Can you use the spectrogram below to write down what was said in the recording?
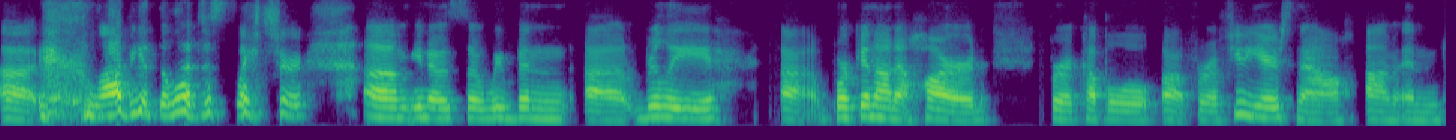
uh, lobby at the legislature. Um, you know, so we've been uh, really uh, working on it hard for a couple uh, for a few years now um, and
